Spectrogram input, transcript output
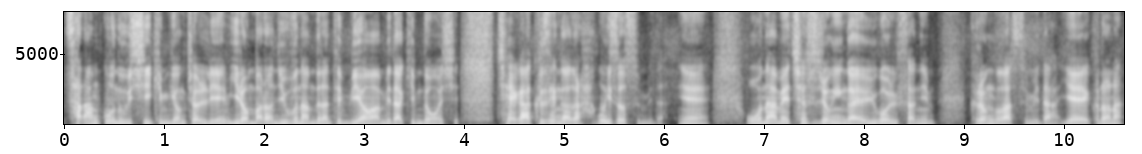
사랑꾼 우씨, 김경철 님, 이런 발언 유부남들한테 위험합니다, 김동호 씨. 제가 그 생각을 하고 있었습니다. 예. 오남의 최수종인가요, 6564님? 그런 것 같습니다. 예, 그러나,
